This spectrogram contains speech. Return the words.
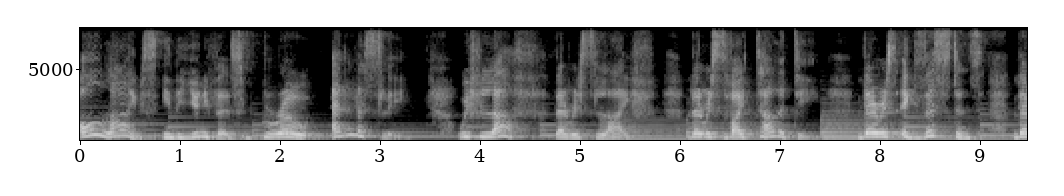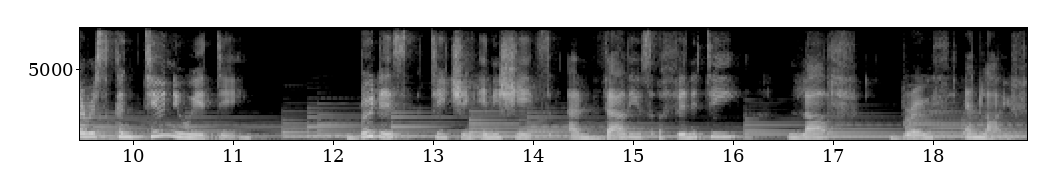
All lives in the universe grow endlessly. With love, there is life, there is vitality, there is existence, there is continuity. Buddhist teaching initiates and values affinity, love, growth, and life,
